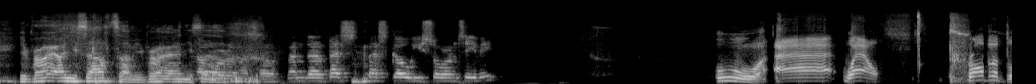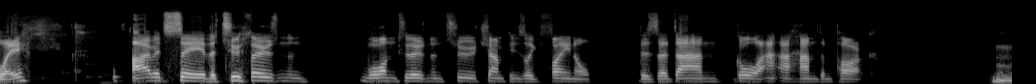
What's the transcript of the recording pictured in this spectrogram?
you brought it on yourself, Tom. You brought it on yourself. I brought it on myself. And uh, best best goal you saw on TV? Oh, uh, well, probably I would say the 2001 2002 Champions League final, the Zidane goal at, at Hampden Park. Hmm.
